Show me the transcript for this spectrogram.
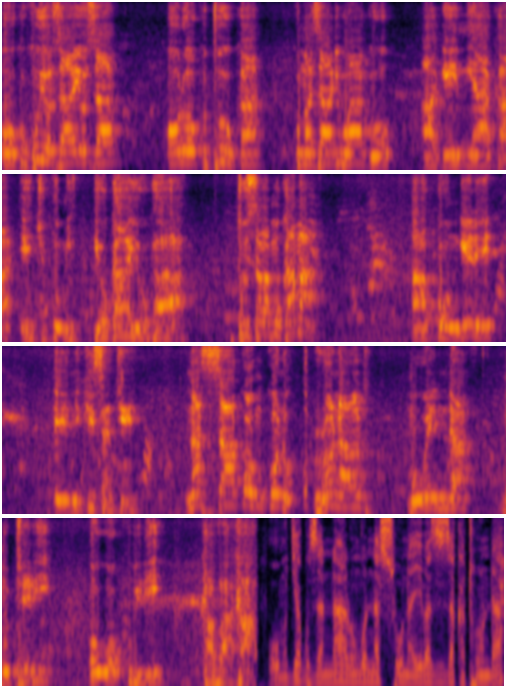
okukuyozaayoza olw'okutuuka ku mazaalibwa go ag'emyaka ekikumi. Yogayoga tusaba mukama akwongere emikisa gye. Nassaako omukono ronald muwenda mutebi owokubiri kabaka. Omujaguza nnaalongo nassuuna yeebazizza katonda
